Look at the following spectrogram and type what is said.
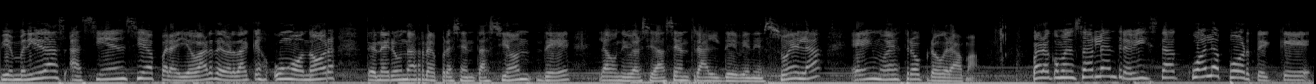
Bienvenidas a Ciencia para Llevar. De verdad que es un honor tener una representación de la Universidad Central de Venezuela en nuestro programa. Para comenzar la entrevista, ¿cuál aporte que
